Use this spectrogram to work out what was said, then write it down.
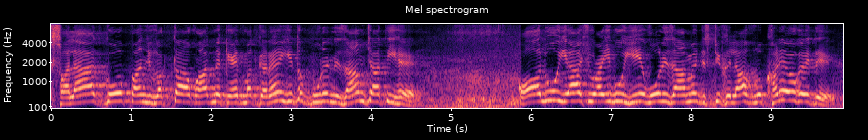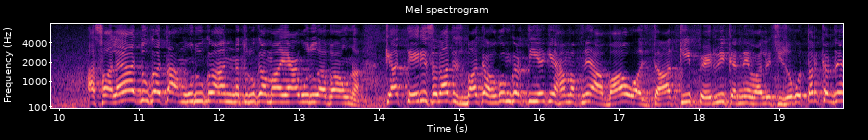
सलाद को पंज वक्ता अवकात में कैद मत करें, ये तो पूरे निज़ाम चाहती है। ओलू या शुआबू ये वो निज़ाम है जिसके ख़िलाफ़ लोग खड़े हो गए थे। असलातु का तमरू का अन नतरू का मायाबुद अबाउना। क्या तेरी सलात इस बात का हुक्म करती है कि हम अपने आबा अजदाद की पैरवी करने वाली चीज़ों को तर्क कर दें?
